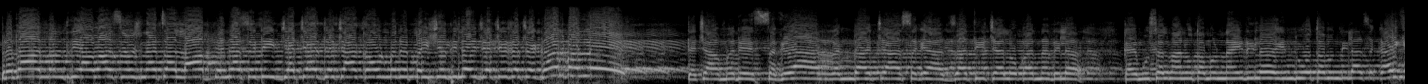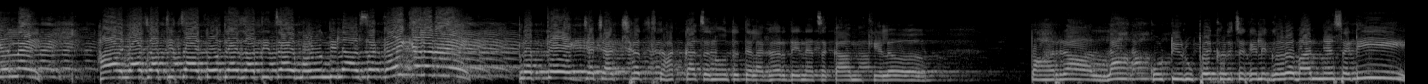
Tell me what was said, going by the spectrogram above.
प्रधानमंत्री आवास योजनेचा लाभ देण्यासाठी ज्याच्या ज्याच्या अकाउंटमध्ये पैसे दिले ज्याचे ज्याचे घर बांधले त्याच्यामध्ये सगळ्या रंगाच्या सगळ्या जातीच्या लोकांना दिलं. काय मुसलमान होता म्हणून नाही दिलं हिंदू होता म्हणून दिलं असं काही केलं नाही. हा या जातीचा आहे तो त्या जातीचा आहे म्हणून दिलं असं काही केलं नाही. प्रत्येक ज्याच्या छत हक्काचं नव्हतं त्याला घर देण्याचं काम केलं. बारा लाख कोटी रुपये खर्च केले घर बांधण्यासाठी.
